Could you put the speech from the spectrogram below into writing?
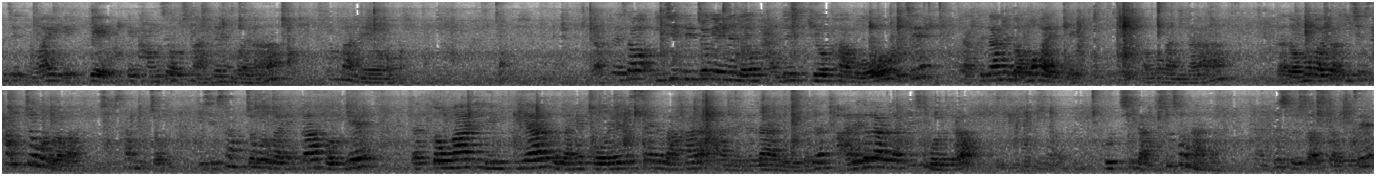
그지? 노아이 데께. 강세 없으면 안 되는 거야. 천만에요. 자, 그래서 21쪽에 있는 내용 반드시 기억하고, 그치? 자, 그 다음에 넘어갈게. 넘어간다. 자, 넘어가서 23쪽으로 가봐. 23쪽. 23쪽으로 가니까 거기에 또말 림피아, 그 다음에 고레를 세르바할 아레글라르거든. 아레글라르가 뜻이 뭐더라? 고치다, 수선하다. 라는 뜻으로 썼어. 그치?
